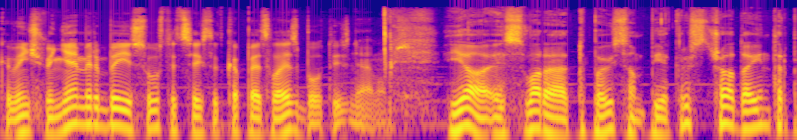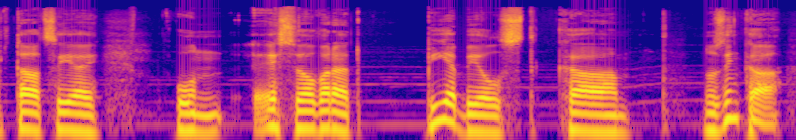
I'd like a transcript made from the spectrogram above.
ka viņš viņiem ir bijis uzticīgs, tad kāpēc lai es būtu izņēmums? Jā, es varētu pavisam piekrist šādai interpretācijai, un es vēl varētu piebilst, ka, nu, zin kā, uh,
